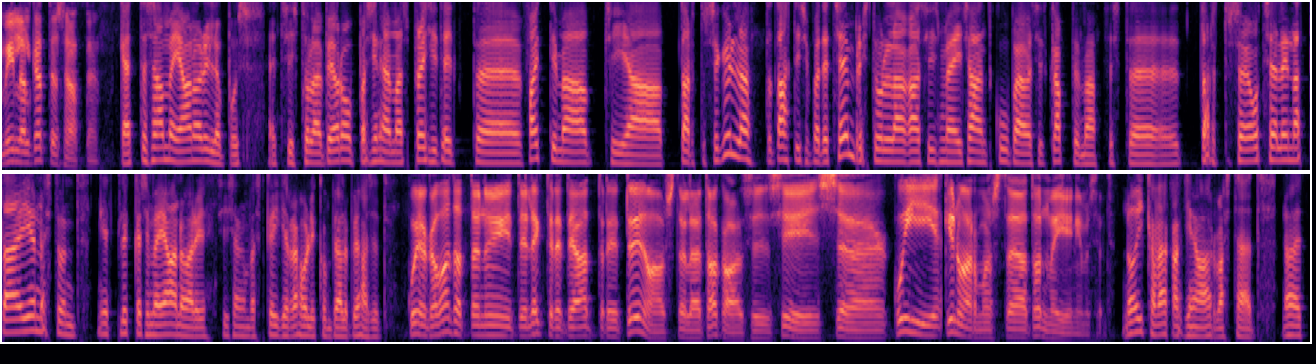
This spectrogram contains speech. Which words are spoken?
millal kätte saate? kätte saame jaanuari lõpus, et siis tuleb Euroopa Cinemas president äh, Fatima siia Tartusse külla, ta tahtis juba detsembris tulla, aga siis me ei saanud kuupäevasid klappima, sest äh, Tartusse otse lennata ei õnnestunud, nii et lükkasime jaanuari, siis on vast kõigil rahulikum peale pühasid. kui aga vaadata nüüd Elektriteatri tööaastale tagasi, siis kui kinoarmastajad on meie inimesed? no ikka väga kinoarmastajad, no et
